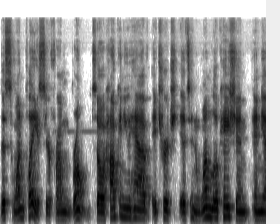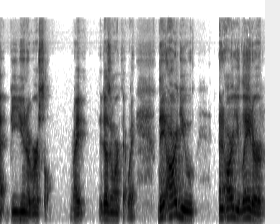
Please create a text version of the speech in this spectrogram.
this one place. You're from Rome. So, how can you have a church it's in one location and yet be universal, right? It doesn't work that way. They argue and argue later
